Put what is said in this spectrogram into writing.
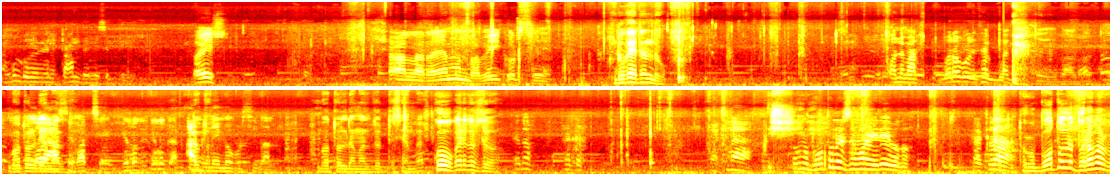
আঙুল ধরে দিলে টান দে নিচের দিকে। ওই শালারা এমন ভাবেই করছে। ঢোকাই টান দাও অনেক মাছ বরাবরই থাকব। বোতল দিয়ে মাছ আছে গেল গেল আমি নেমে পড়ছি বাল। বোতল দিয়ে মাছ ধরতেছি আমরা। কো করে ধরছো? এটা এটা কাঁকড়া। ইস, তোমার বোতলের সময় এটাই বলো। কাঁকড়া। তোকে বোতল ধরা পারব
